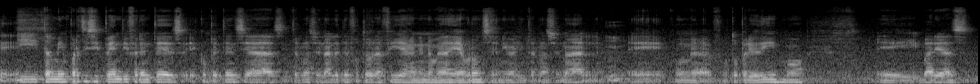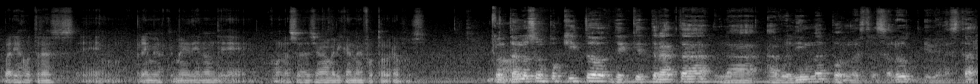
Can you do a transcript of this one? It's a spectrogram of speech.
Y también participé en diferentes eh, competencias internacionales de fotografía, gané una medalla de bronce a nivel internacional, eh, con fotoperiodismo eh, y varias, varias otras premios que me dieron de, con la Asociación Americana de Fotógrafos. Contanos un poquito de qué trata la abuelina por nuestra salud y bienestar.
